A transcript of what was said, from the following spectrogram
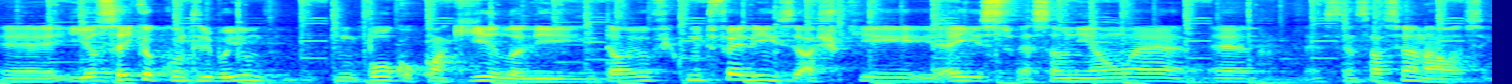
É, e eu sei que eu contribuí um, um, pouco com aquilo ali, então eu fico muito feliz. Acho que é isso, essa união é, é, é sensacional, assim.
